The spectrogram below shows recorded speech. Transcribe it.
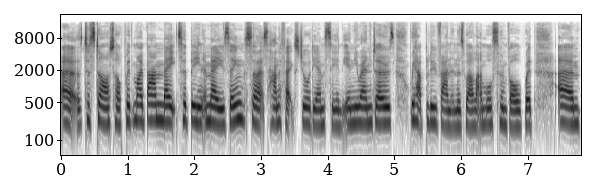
uh, to start off with. My bandmates have been amazing. So that's Hannafex, Geordie MC, and the Innuendos. We have Blue Vannon as well, I'm also involved with. Um,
